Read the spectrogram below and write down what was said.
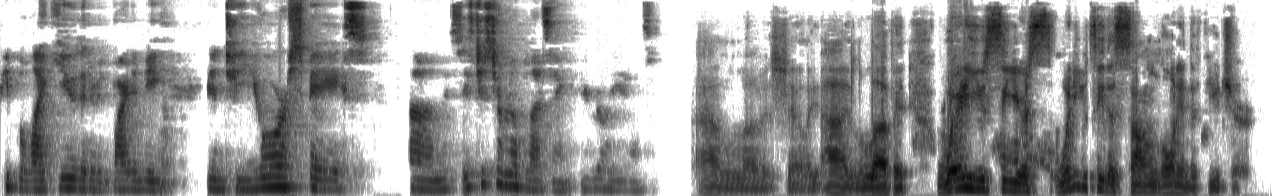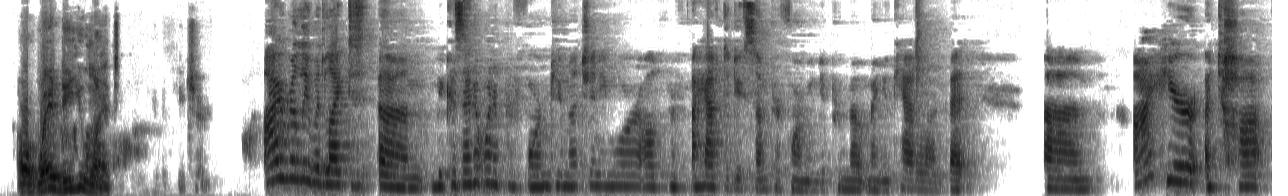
people like you that have invited me into your space, um, it's, it's just a real blessing. It really is. I love it, Shelley. I love it. Where do you see your where do you see the song going in the future? Or where do you want it to go in the future? I really would like to, um, because I don't want to perform too much anymore. I'll, I have to do some performing to promote my new catalog, but um, I hear a top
